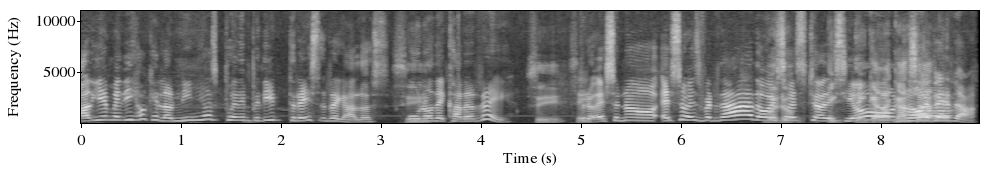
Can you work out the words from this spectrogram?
Alguien me dijo que los niños pueden pedir tres regalos, Sí. uno de cada rey. Sí. Sí. Pero eso no... ¿Eso es verdad o Bueno, eso es en- tradición? en cada casa- No es verdad.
